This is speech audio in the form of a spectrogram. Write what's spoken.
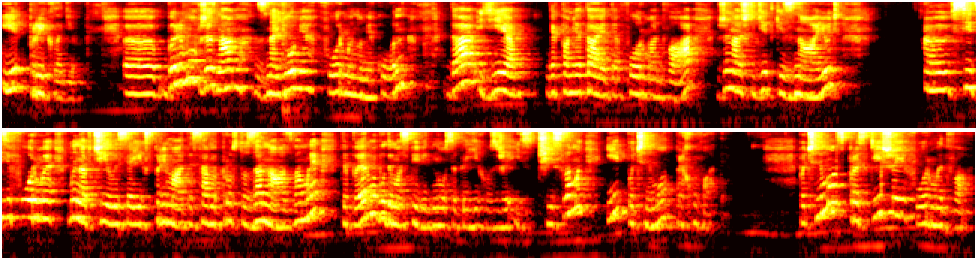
і прикладів. Е, Беремо вже нам знайомі форми номікон. Да? Є, як пам'ятаєте, форма 2. Вже наші дітки знають е, всі ці форми. Ми навчилися їх сприймати саме просто за назвами. Тепер ми будемо співвідносити їх вже із числами і почнемо рахувати. Почнемо з простішої форми 2.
